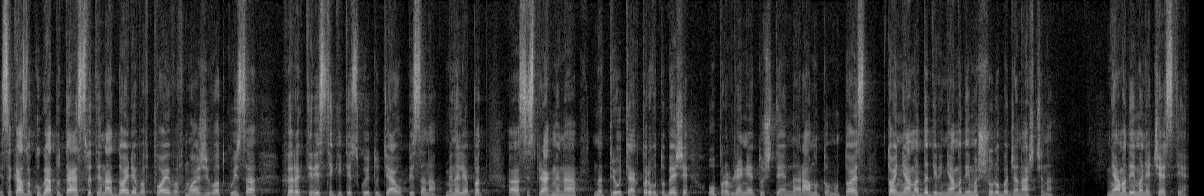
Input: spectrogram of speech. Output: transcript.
И се казва, когато тая светлина дойде в твой и в моя живот, кои са характеристиките, с които тя е описана. Миналия път а, се спряхме на, на три от тях. Първото беше управлението ще е на рамото му. Тоест, той няма да дели, няма да има шурубаджанащина. Няма да има нечестие.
